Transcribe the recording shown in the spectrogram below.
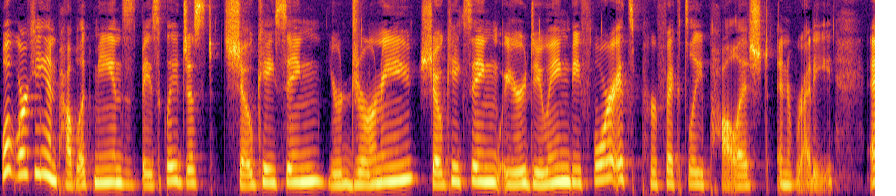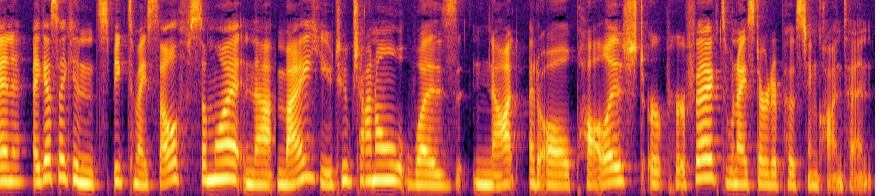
What working in public means is basically just showcasing your journey, showcasing what you're doing before it's perfectly polished and ready. And I guess I can speak to myself somewhat in that my YouTube channel was not at all polished or perfect when I started posting content.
